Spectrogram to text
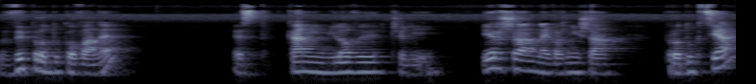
wyprodukowane. Jest kamień milowy, czyli pierwsza, najważniejsza produkcja.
